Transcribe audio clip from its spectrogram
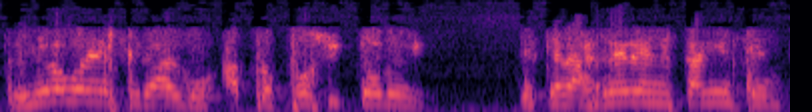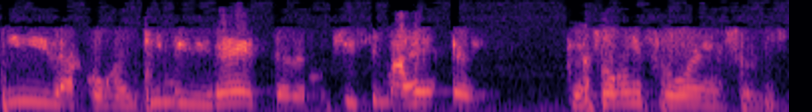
Pero yo le voy a decir algo a propósito de, de que las redes están encendidas con el Jimmy Directo, de muchísima gente que son influencers.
